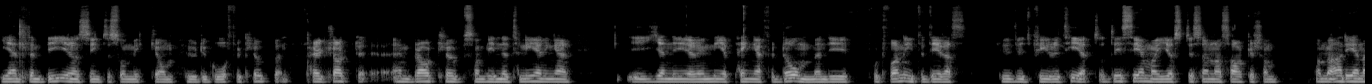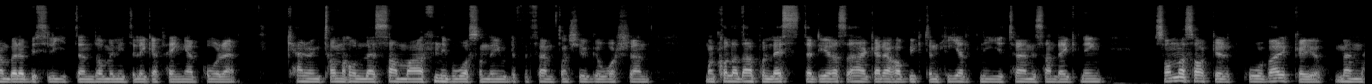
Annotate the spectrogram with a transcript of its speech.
Egentligen bryr de sig inte så mycket om hur det går för klubben. Självklart en bra klubb som vinner turneringar genererar mer pengar för dem, men det är fortfarande inte deras huvudprioritet och det ser man just i sådana saker som men arenan börjar bli sliten, de vill inte lägga pengar på det. Carrington håller samma nivå som den gjorde för 15-20 år sedan. Man kollar där på Leicester, deras ägare har byggt en helt ny träningsanläggning. Sådana saker påverkar ju, men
